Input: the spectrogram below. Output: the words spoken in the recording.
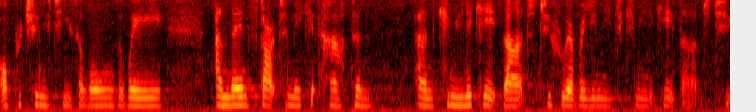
opportunities along the way, and then start to make it happen and communicate that to whoever you need to communicate that to.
